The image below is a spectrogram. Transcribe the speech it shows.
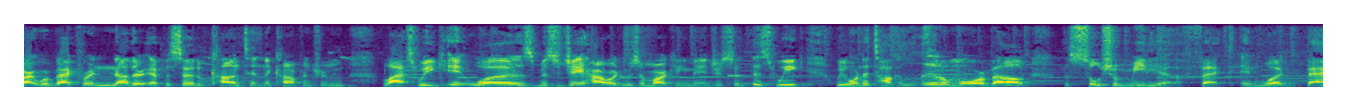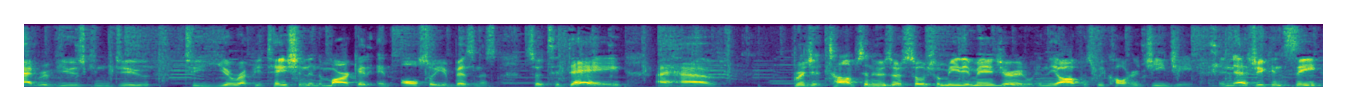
All right, we're back for another episode of Content in the Conference Room. Last week it was Mr. Jay Howard, who's our marketing manager. So this week we wanted to talk a little more about the social media effect and what bad reviews can do to your reputation in the market and also your business. So today I have Bridget Thompson, who's our social media manager, and in the office we call her Gigi. And as you can see,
